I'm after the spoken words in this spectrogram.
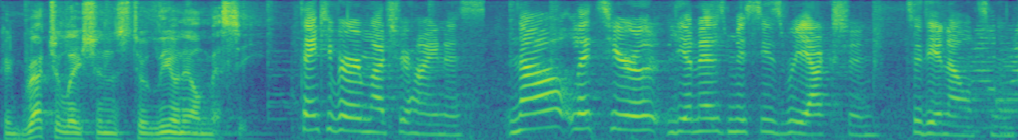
Congratulations to Lionel Messi. Thank you very much, Your Highness. Now let's hear Lionel Messi's reaction to the announcement.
